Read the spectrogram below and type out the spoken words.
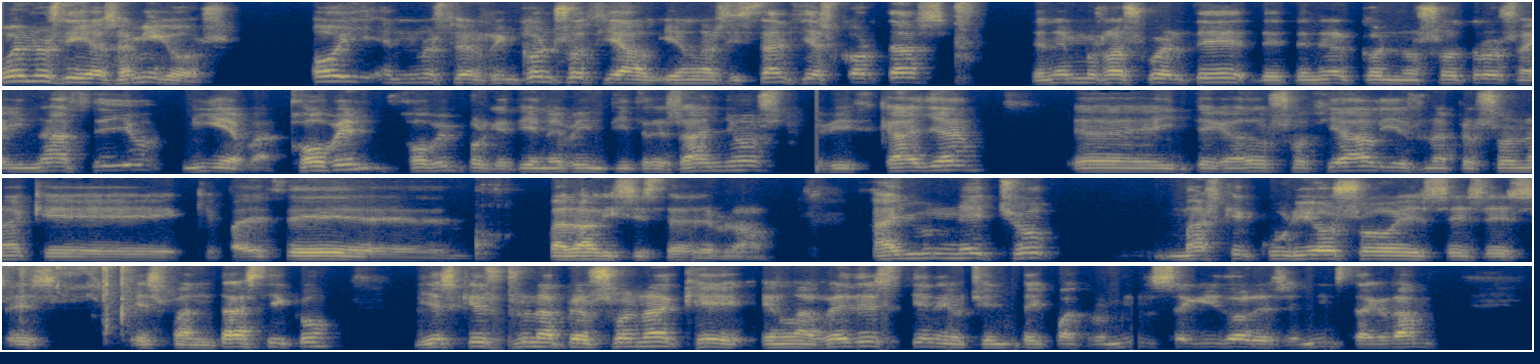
Buenos días, amigos. Hoy en nuestro rincón social y en las distancias cortas tenemos la suerte de tener con nosotros a Ignacio Nieva, joven, joven porque tiene 23 años, de Vizcaya, eh, integrador social y es una persona que, que padece eh, parálisis cerebral. Hay un hecho más que curioso, es, es, es, es, fantástico, y es que es una persona que en las redes tiene 84.000 seguidores en Instagram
